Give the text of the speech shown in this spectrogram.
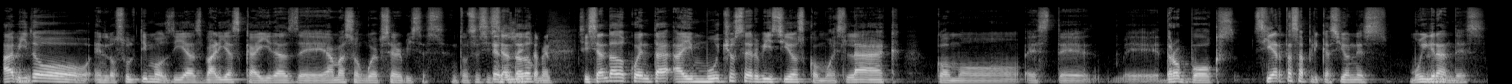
Ha habido en los últimos días varias caídas de Amazon Web Services. Entonces, si, se han, dado, si se han dado cuenta, hay muchos servicios como Slack, como este, eh, Dropbox, ciertas aplicaciones muy grandes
